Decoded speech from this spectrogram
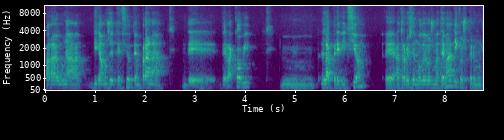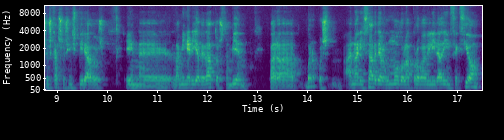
para una, digamos, detección temprana de, de la COVID, mm, la predicción a través de modelos matemáticos, pero en muchos casos inspirados en la minería de datos también, para bueno, pues, analizar de algún modo la probabilidad de infección,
